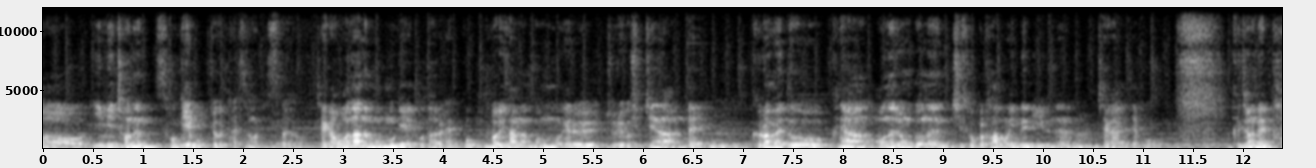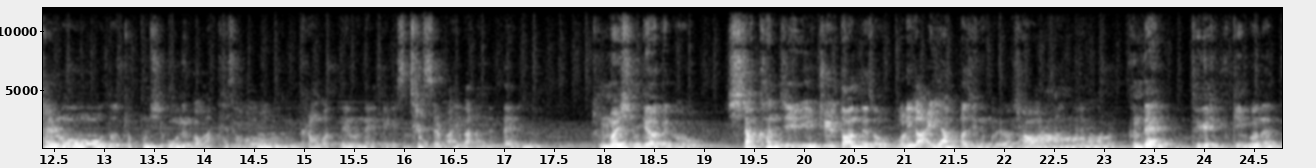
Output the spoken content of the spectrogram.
어, 이미 저는 소기의 목적을 달성을 했어요. 제가 원하는 몸무게에 도달을 했고 더 음. 이상은 몸무게를 줄이고 싶지는 않은데 음, 그럼에도 그냥 어느 정도는 지속을 하고 있는 이유는 음. 제가 이제 뭐 그 전에 탈모도 조금씩 오는 것 같아서 음. 그런 것 때문에 되게 스트레스를 많이 받았는데 음. 정말 신기하게도 시작한 지 일주일도 안 돼서 머리가 아예 안 빠지는 거예요 샤워를 하는데 아, 근데 되게 웃긴 거는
